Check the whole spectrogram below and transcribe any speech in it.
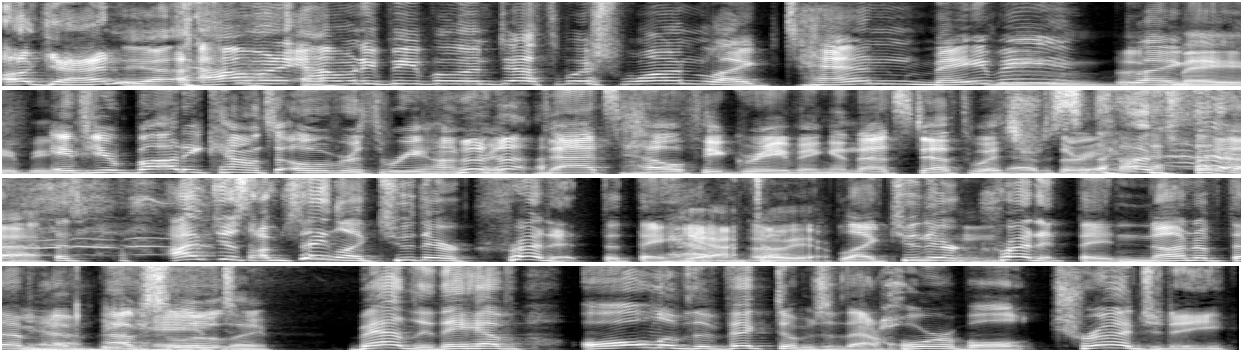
again. Yeah. how many how many people in Death Wish one? Like ten, maybe. Mm, like maybe. If your body counts over three hundred, that's healthy grieving, and that's Death Wish three. That's fair. That's- I'm just I'm saying like to their credit that they haven't oh done. yeah. Like to their mm-hmm. credit, they none of them have behaved absolutely. badly. They have all of the victims of that horrible tragedy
